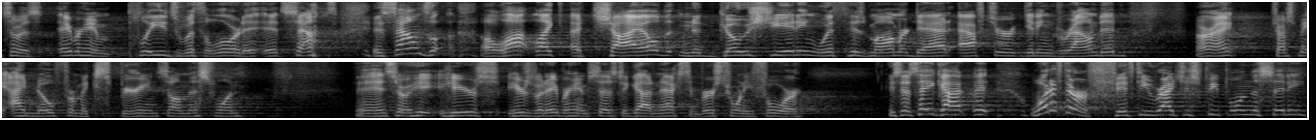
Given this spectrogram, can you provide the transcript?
So as Abraham pleads with the Lord, it, it, sounds, it sounds a lot like a child negotiating with his mom or dad after getting grounded. All right, trust me, I know from experience on this one. And so he, here's, here's what Abraham says to God next in verse 24. He says, Hey, God, what if there are 50 righteous people in the city?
